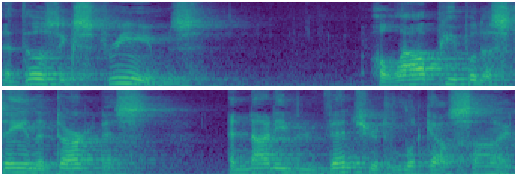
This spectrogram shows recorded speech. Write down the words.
And those extremes allow people to stay in the darkness and not even venture to look outside.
